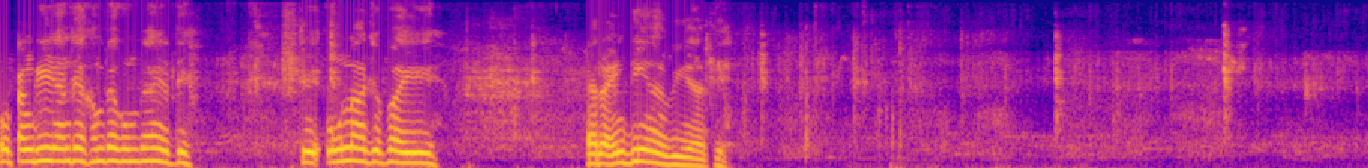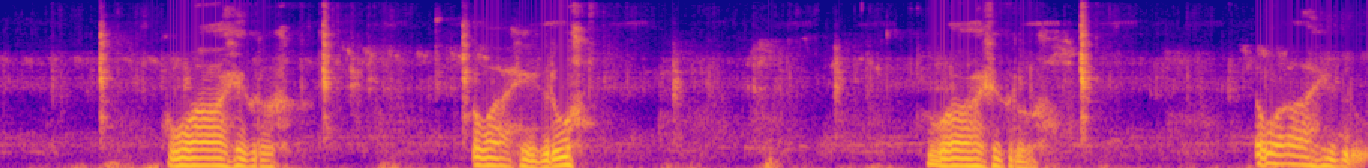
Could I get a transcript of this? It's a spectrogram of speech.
ਉਹ ਟੰਗੀ ਜਾਂਦੇ ਖੰਭੇ ਖੁੰਭਿਆਂ ਤੇ ਤੇ ਉਹਨਾਂ 'ਚ ਭਾਈ ਰਹਿੰਦੀਆਂ ਵੀ ਆ ਕਿ ਵਾਹਿਗੁਰੂ ਵਾਹਿਗੁਰੂ ਵਾਹਿਗੁਰੂ ਵਾਹਿਗੁਰੂ।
